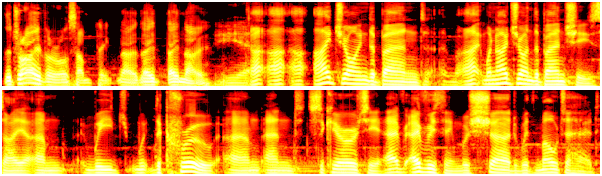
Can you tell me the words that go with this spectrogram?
the driver or something. No, they, they know. Yeah. I, I, I joined the band. I, when I joined the Banshees, I um, we, we the crew um, and security, ev- everything was shared with Motorhead.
